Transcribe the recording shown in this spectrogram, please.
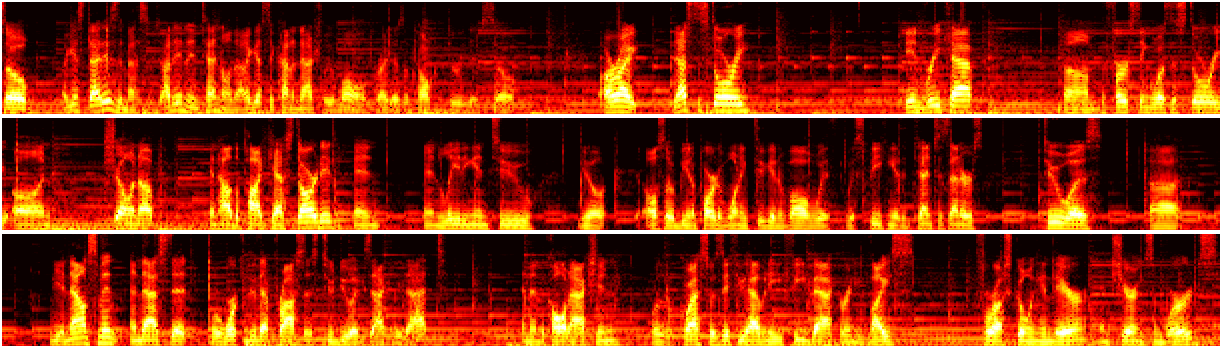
So I guess that is the message. I didn't intend on that. I guess it kind of naturally evolved, right, as I'm talking through this. So, all right, that's the story in recap, um, the first thing was the story on showing up and how the podcast started and and leading into you know also being a part of wanting to get involved with with speaking at the detention centers two was uh, the announcement and that's that we're working through that process to do exactly that and then the call to action or the request was if you have any feedback or any advice for us going in there and sharing some words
